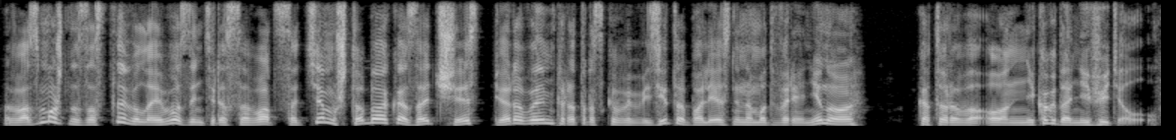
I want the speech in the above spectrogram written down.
возможно заставила его заинтересоваться тем, чтобы оказать честь первого императорского визита болезненному дворянину, которого он никогда не видел.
